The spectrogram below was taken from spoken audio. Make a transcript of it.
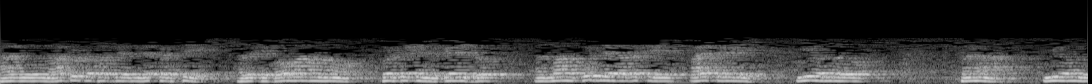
ಹಾಗೂ ಒಂದು ಆಟೋಟ ಸ್ಪರ್ಧೆಯನ್ನು ಏರ್ಪಡಿಸಿ ಅದಕ್ಕೆ ಬಹುಮಾನವನ್ನು ಕೊಡಬೇಕೆಂದು ಕೇಳಿದರು ನಾವು ಕೂಡಲೇ ಅದಕ್ಕೆ ಆಯ್ತು ಹೇಳಿ, ಈ ಒಂದು ಸಣ್ಣ, ಈ ಒಂದು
